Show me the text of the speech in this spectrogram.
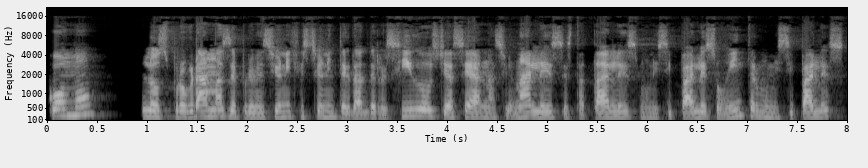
como los programas de prevención y gestión integral de residuos, ya sean nacionales, estatales, municipales o intermunicipales,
